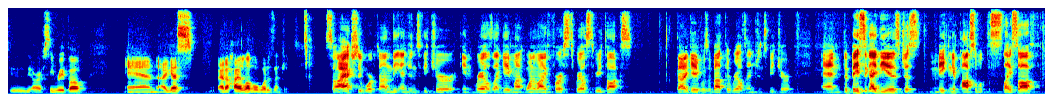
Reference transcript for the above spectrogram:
to the RFC repo, and I guess at a high level, what is engines? So I actually worked on the engines feature in Rails. I gave my one of my first Rails 3 talks that I gave was about the Rails engines feature. And the basic idea is just making it possible to slice off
